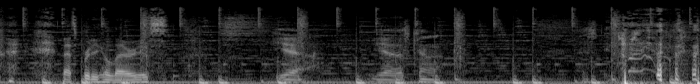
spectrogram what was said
That's pretty hilarious. Yeah, yeah, that's kind of that's interesting.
